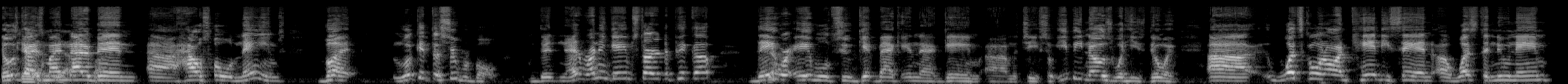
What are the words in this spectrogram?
Those McKinnon, guys might yeah, not have been uh, household names, but look at the Super Bowl the that running game started to pick up, they yeah. were able to get back in that game, um, the Chiefs. So EB knows what he's doing. Uh, what's going on? Candy saying, uh, "What's the new name?"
